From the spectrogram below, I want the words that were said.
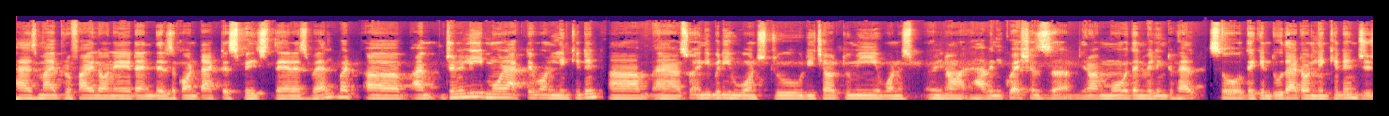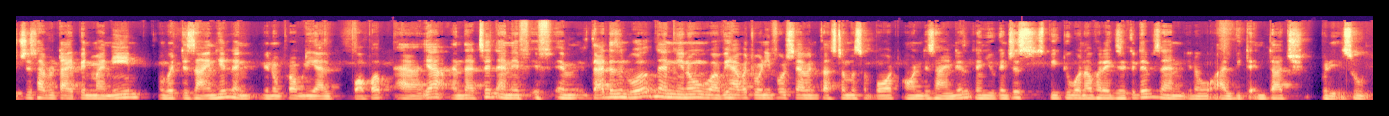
has my profile on it, and there's a contact us page there as well. But I'm generally more active on LinkedIn. Um, so, anybody who wants to reach out to me, wants you know have any questions, you know, I'm more than willing to help. So, they can do that on LinkedIn. You just have to type in my name with Design Hill, and you know, probably I'll pop up uh, yeah, and that's it. And if, if, if that doesn't work, then you know uh, we have a twenty four seven customer support on Design Hill, and you can just speak to one of our executives, and you know I'll be in touch pretty soon.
